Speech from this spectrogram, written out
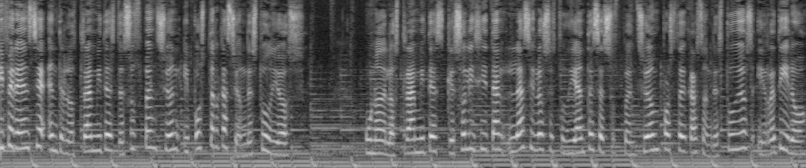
Diferencia entre los trámites de suspensión y postergación de estudios. Uno de los trámites que solicitan las y los estudiantes es suspensión, postergación de estudios y retiro.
